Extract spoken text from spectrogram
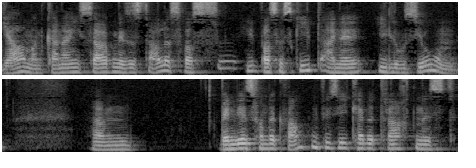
ja, man kann eigentlich sagen, es ist alles, was, was es gibt, eine Illusion. Ähm, wenn wir es von der Quantenphysik her betrachten, ist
